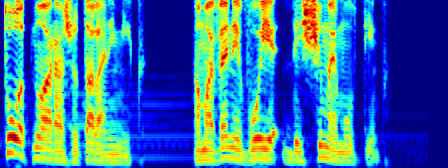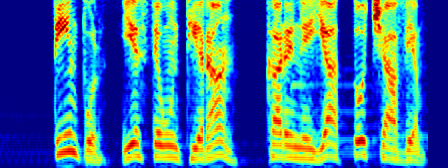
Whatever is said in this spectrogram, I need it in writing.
tot nu ar ajuta la nimic. Am avea nevoie de și mai mult timp. Timpul este un tiran care ne ia tot ce avem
